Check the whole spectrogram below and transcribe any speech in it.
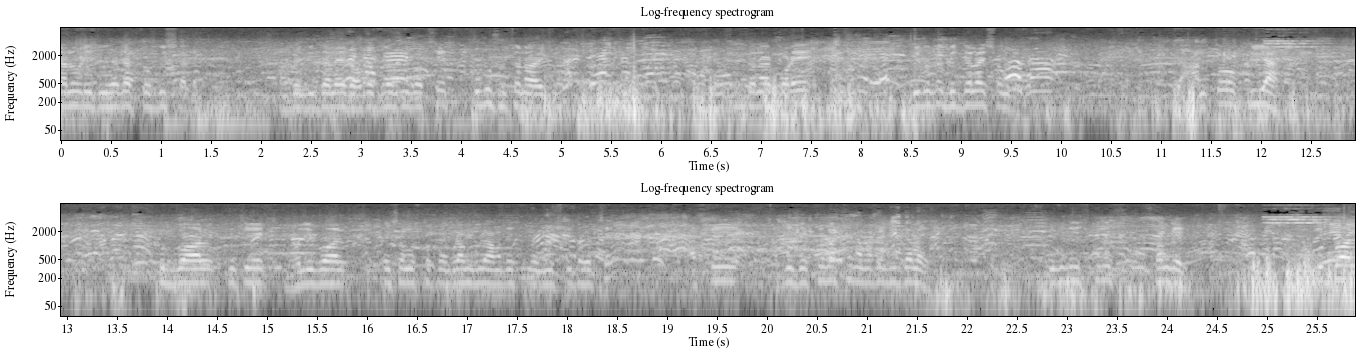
জানুয়ারি দুই হাজার চব্বিশ সালে আমাদের বিদ্যালয়ের রজত জয়ন্তী বর্ষের শুভ সূচনা হয়েছিল। সূচনার পরে বিভিন্ন বিদ্যালয়ের সঙ্গে আন্তঃক্রিয়া ফুটবল, ক্রিকেট, ভলিবল এই সমস্ত প্রোগ্রামগুলো আমাদের স্কুলে অনুষ্ঠিত হচ্ছে। আজকে আপনি দেখতে পাচ্ছেন আমাদের বিদ্যালয়ে বিভিন্ন স্কুলের সঙ্গে ফুটবল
